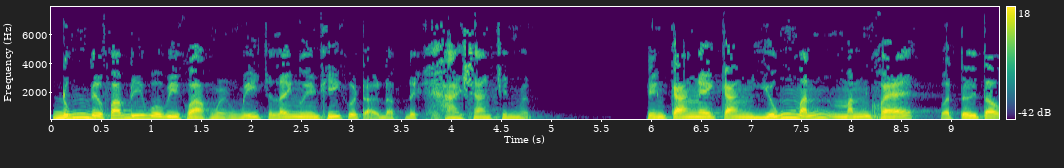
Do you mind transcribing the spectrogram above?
đúng theo pháp lý vô vi khoa học huyền mỹ thì lấy nguyên khí của trời đất để khai sang chính mình. Thì càng ngày càng dũng mãnh, mạnh khỏe và tươi tốt.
